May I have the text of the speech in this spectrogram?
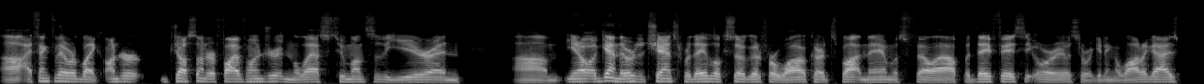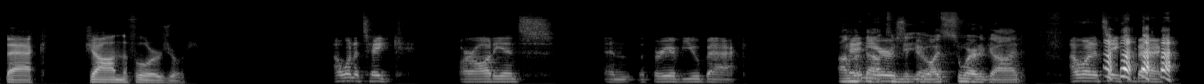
Uh, I think they were like under just under 500 in the last two months of the year, and um, you know, again, there was a chance where they looked so good for a wild card spot and they almost fell out, but they faced the Orioles, who are getting a lot of guys back. John, the floor is yours. I want to take our audience and the three of you back. I'm 10 about to meet ago. you. I swear to God. I want to take you back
